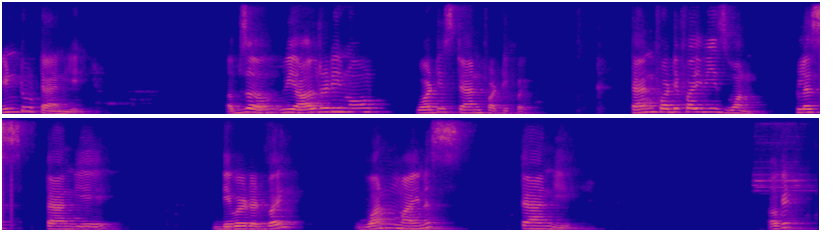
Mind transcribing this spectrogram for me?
into tan A. Observe, we already know what is tan 45. Tan 45 is 1 plus tan A divided by 1 minus tan A. Okay.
